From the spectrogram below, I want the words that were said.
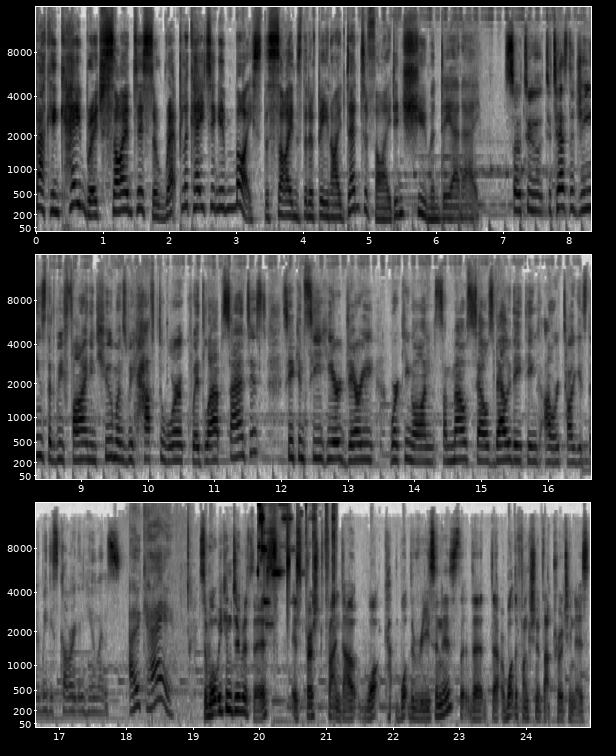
Back in Cambridge, scientists are replicating in mice the signs that have been identified in human DNA. So to, to test the genes that we find in humans, we have to work with lab scientists. So you can see here Jerry working on some mouse cells, validating our targets that we discovered in humans. Okay. So what we can do with this is first find out what what the reason is, that the, the, or what the function of that protein is,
